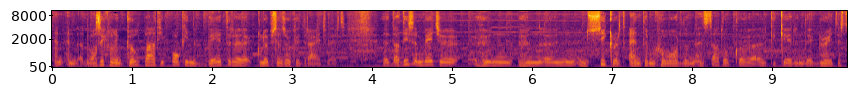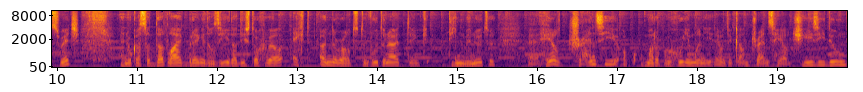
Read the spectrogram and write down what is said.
En, en dat was echt wel een cultplaat die ook in de betere clubs en zo gedraaid werd. dat is een beetje hun, hun, hun, secret anthem geworden en staat ook elke keer in de Greatest Switch. En ook als ze dat live brengen, dan zie je dat is toch wel echt Underworld ten voeten uit. Denk 10 minuten. heel trancy, op, maar op een goede manier. Want je kan trance heel cheesy doen,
